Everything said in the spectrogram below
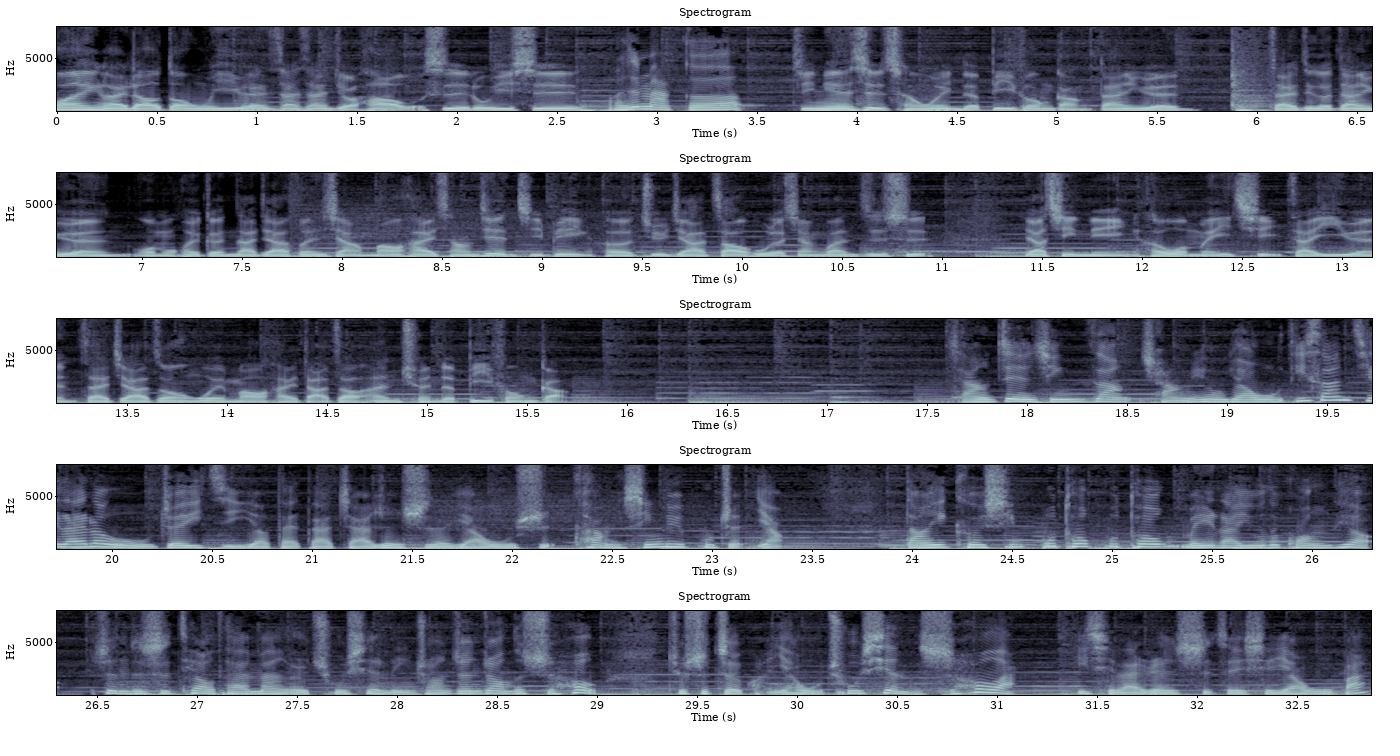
欢迎来到动物医院三三九号，我是卢医师，我是马格。今天是成为你的避风港单元，在这个单元，我们会跟大家分享毛孩常见疾病和居家照护的相关知识，邀请你和我们一起在医院、在家中为毛孩打造安全的避风港。常见心脏常用药物第三集来喽！这一集要带大家认识的药物是抗心律不整药。当一颗心扑通扑通没来由的狂跳，甚至是跳太慢而出现临床症状的时候，就是这款药物出现的时候啊！一起来认识这些药物吧。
